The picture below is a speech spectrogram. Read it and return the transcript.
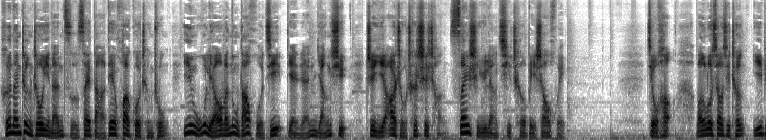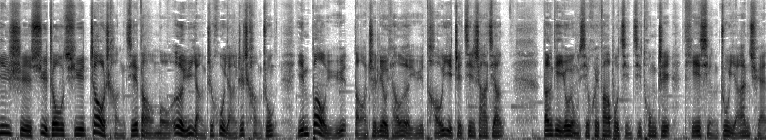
河南郑州一男子在打电话过程中因无聊玩弄打火机点燃杨絮，致一二手车市场三十余辆汽车被烧毁。九号，网络消息称，宜宾市叙州区赵场街道某鳄鱼养殖户养殖场中，因暴雨导致六条鳄鱼逃逸至金沙江，当地游泳协会发布紧急通知，提醒注意安全。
